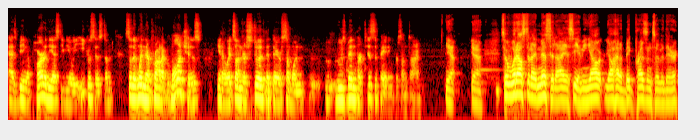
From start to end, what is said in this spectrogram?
as being a part of the SDVOE ecosystem, so that when their product launches, you know, it's understood that they're someone who's been participating for some time. Yeah. Yeah. So what else did I miss at ISE? I mean, y'all y'all had a big presence over there.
